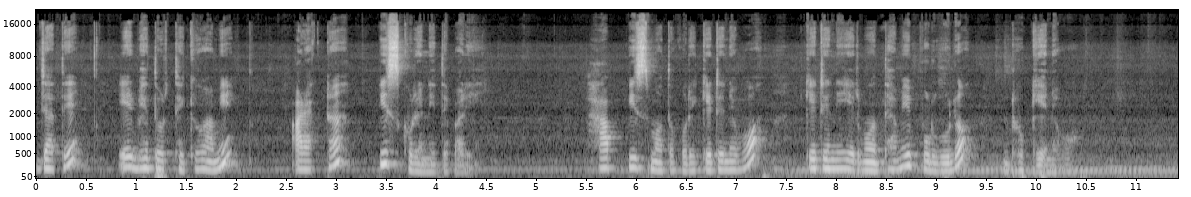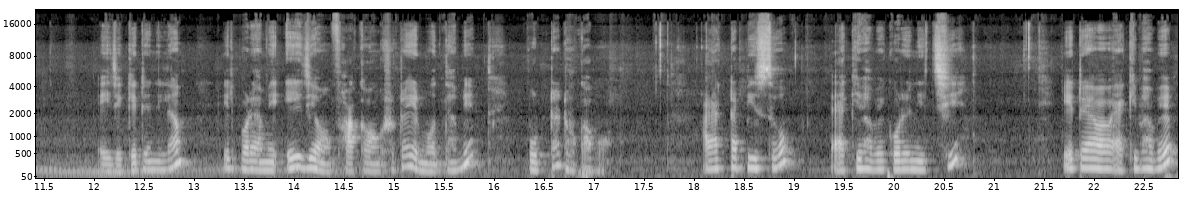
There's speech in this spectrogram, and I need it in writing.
যাতে এর ভেতর থেকেও আমি আর একটা পিস করে নিতে পারি। হাফ পিস মতো করে কেটে নেব। কেটে নিয়ে এর মধ্যে আমি পুরগুলো ঢুকিয়ে নেব। এই যে কেটে নিলাম। এরপরে আমি এই যে ফাঁকা অংশটা এর মধ্যে আমি পুরটা ঢোকাবো। আর একটা পিসও একইভাবে করে নিচ্ছি। এটা একইভাবে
